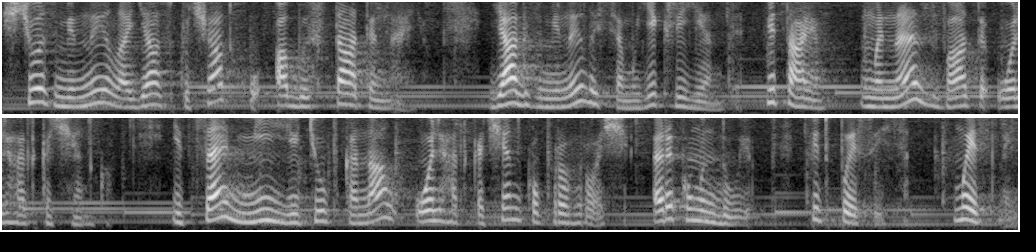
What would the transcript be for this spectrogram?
що змінила я спочатку, аби стати нею? Як змінилися мої клієнти? Вітаю! Мене звати Ольга Ткаченко. І це мій YouTube канал Ольга Ткаченко про гроші. Рекомендую. Підписуйся. Мислень,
